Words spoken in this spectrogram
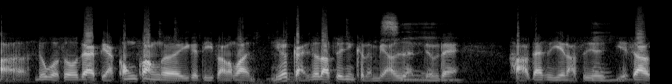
啊，如果说在比较空旷的一个地方的话，你会感受到最近可能比较冷，对不对？好，但是严老师也也是要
